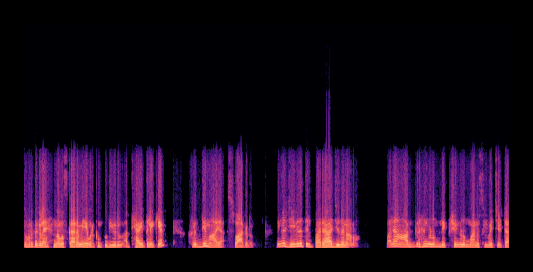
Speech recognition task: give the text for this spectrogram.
സുഹൃത്തുക്കളെ നമസ്കാരം. ഏവർക്കും പുതിയൊരു അധ്യായത്തിലേക്ക് ഹൃദ്യമായ സ്വാഗതം. നിങ്ങൾ ജീവിതത്തിൽ പരാജിതനാണോ? പല ആഗ്രഹങ്ങളും ലക്ഷ്യങ്ങളും മനസ്സിൽ വെച്ചിട്ട്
